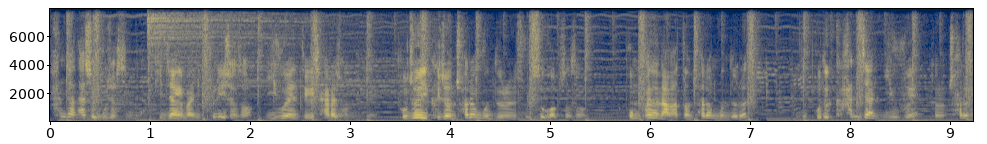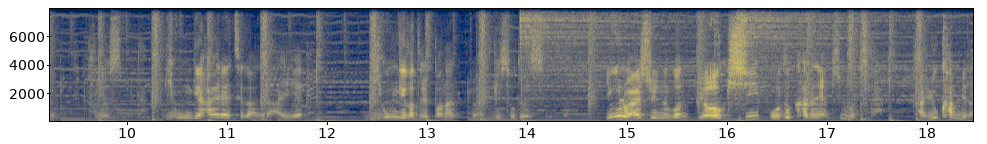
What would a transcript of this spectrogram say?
한잔 하시고 오셨습니다. 긴장이 많이 풀리셔서 이후엔 되게 잘하셨는데 도저히 그전 촬영분들은 쓸 수가 없어서 본편에 나갔던 촬영분들은 보드카 한 잔 이후에 그런 촬영 중이었습니다. 미공개 하이라이트가 아니라 아예 미공개가 될 뻔한 좀 에피소드였습니다. 이걸로 알 수 있는 건 역시 보드카는 앱솔루트다. 자, 6화입니다.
